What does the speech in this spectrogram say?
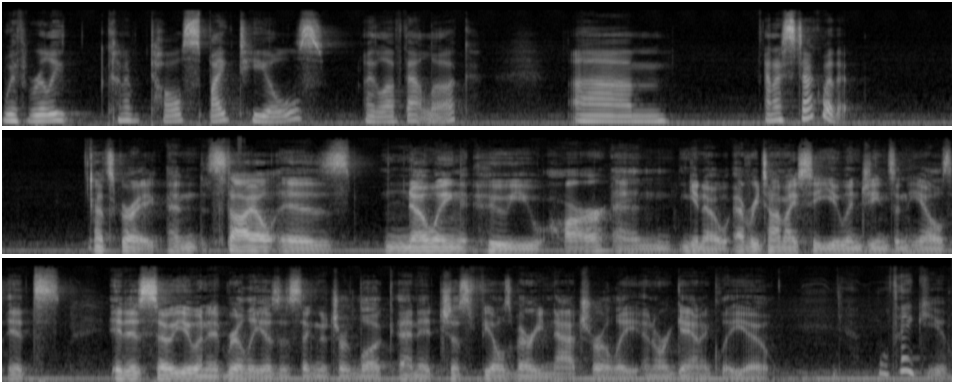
with really kind of tall spiked heels. I love that look. Um, and I stuck with it. That's great. And style is knowing who you are and you know every time I see you in jeans and heels it's it is so you and it really is a signature look and it just feels very naturally and organically you. Well, thank you.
